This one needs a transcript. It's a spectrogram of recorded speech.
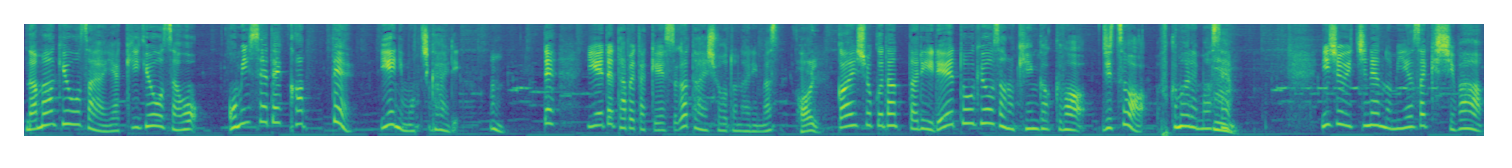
生餃子や焼き餃子をお店で買って家に持ち帰り、うん、で家で食べたケースが対象となります、はい、外食だったり冷凍餃子の金額は実は含まれません、うん。21年の宮崎市は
